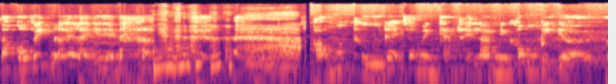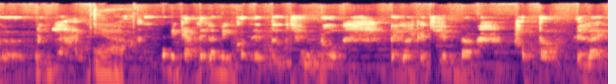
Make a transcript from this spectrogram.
do covid nữa hay là như thế nào. Có một thứ để cho mình cảm thấy là mình không bị uh, đứng lại. Dạ, mình cảm thấy là mình có thể tự chủ được đấy là cái chuyện uh, học tập với lại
